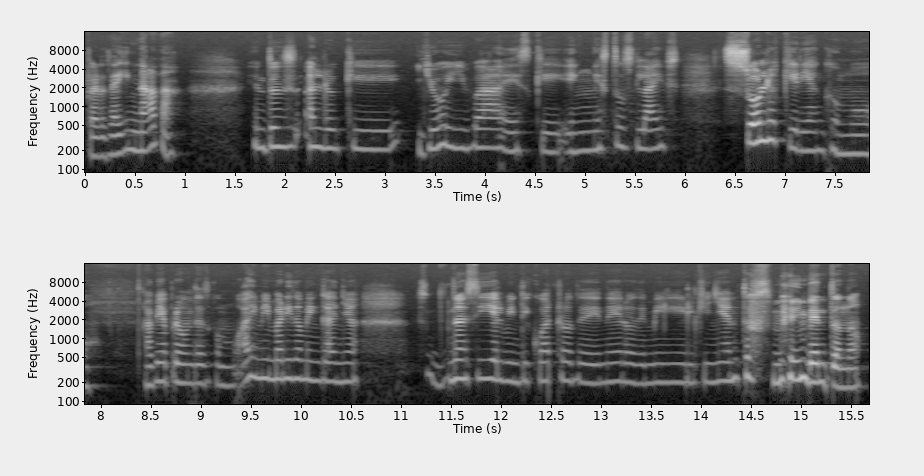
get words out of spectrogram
pero de ahí nada. Entonces, a lo que yo iba es que en estos lives solo querían como, había preguntas como, ay, mi marido me engaña, nací el 24 de enero de 1500, me invento, no,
